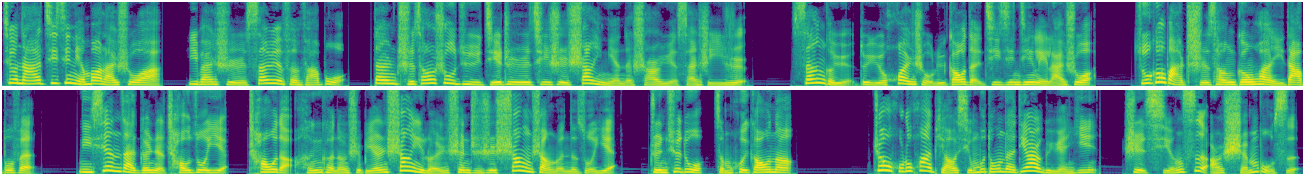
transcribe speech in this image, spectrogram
就拿基金年报来说啊，一般是三月份发布。但持仓数据截止日期是上一年的十二月三十一日，三个月对于换手率高的基金经理来说，足够把持仓更换一大部分。你现在跟着抄作业，抄的很可能是别人上一轮甚至是上上轮的作业，准确度怎么会高呢？照葫芦画瓢行不通的第二个原因是形似而神不似。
